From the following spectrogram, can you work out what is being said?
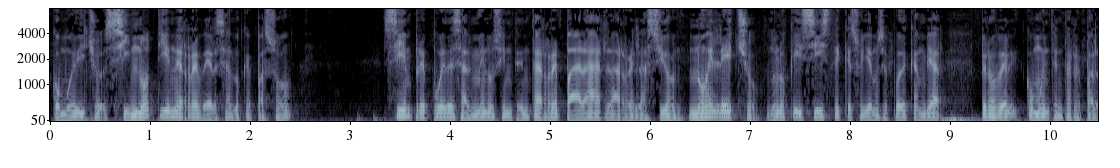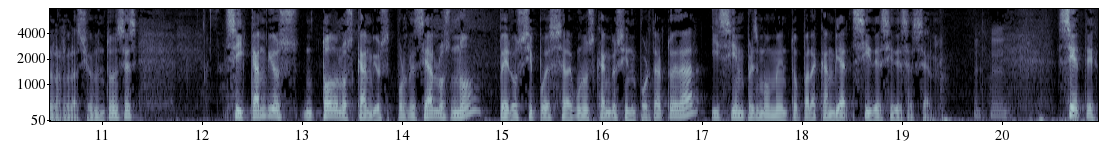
como he dicho, si no tiene reversa lo que pasó, siempre puedes al menos intentar reparar la relación, no el hecho, no lo que hiciste, que eso ya no se puede cambiar, pero ver cómo intentas reparar la relación. Entonces, sí, cambios, todos los cambios, por desearlos no, pero sí puedes hacer algunos cambios sin importar tu edad y siempre es momento para cambiar si decides hacerlo. Siete,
